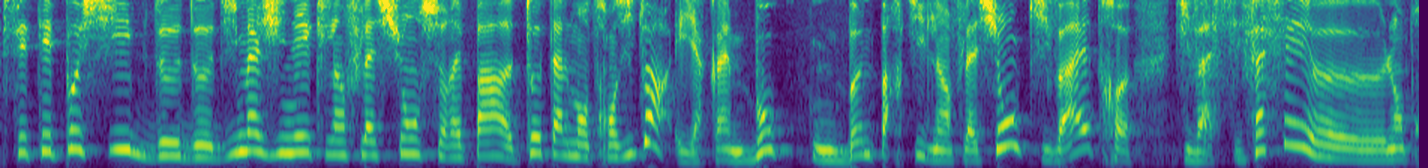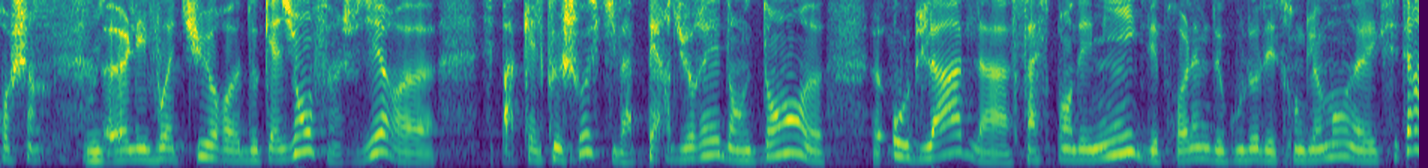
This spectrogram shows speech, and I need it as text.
C'était possible de, d'imaginer que l'inflation serait pas totalement transitoire. Et il y a quand même beaucoup, une bonne partie de l'inflation qui va être, qui va s'effacer euh, l'an prochain. Euh, les voitures d'occasion, enfin, je veux dire, c'est pas quelque chose qui va perdurer dans le temps, au-delà de la phase pandémique, des problèmes de goulot d'étranglement, etc.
